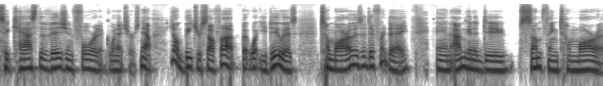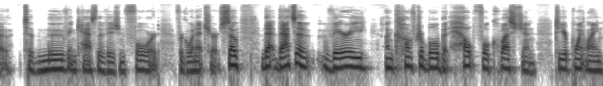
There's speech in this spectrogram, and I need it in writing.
to cast the vision forward at Gwinnett Church. Now, you don't beat yourself up, but what you do is tomorrow is a different day, and I'm going to do something tomorrow to move and cast the vision forward for Gwinnett Church. So that that's a very uncomfortable but helpful question to your point, Lane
